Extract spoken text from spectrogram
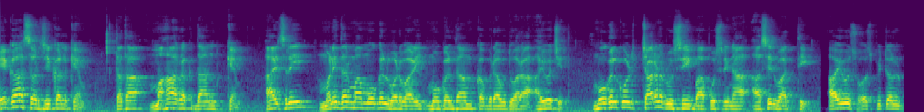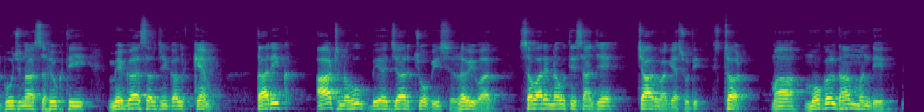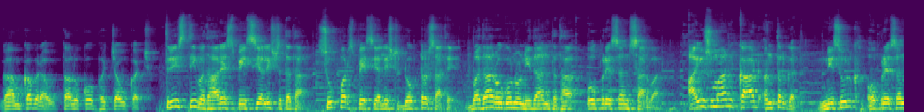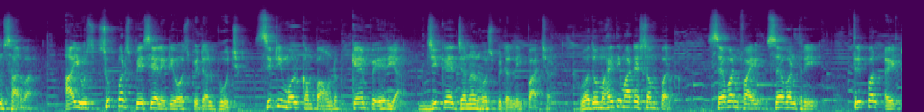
મેગા સર્જિકલ કેમ્પ તથા મહારક્તદાન કેમ્પ આયશ્રી મણિધરમાં મોગલ વડવાળી મોગલધામ કબરાવ દ્વારા આયોજિત મોગલકુળ ચારણ ઋષિ બાપુશ્રીના આશીર્વાદથી આયુષ હોસ્પિટલ ભુજના સહયોગથી મેગા સર્જિકલ કેમ્પ તારીખ આઠ નવ બે હજાર ચોવીસ રવિવાર સવારે નવથી સાંજે ચાર વાગ્યા સુધી સ્થળ માં મોગલધામ મંદિર, ગામ કબરાવ તાલુકો ભચાઉ, કચ્છ. ત્રીસથી વધારે સ્પેશિયાલિસ્ટ તથા સુપર સ્પેશિયાલિસ્ટ ડોક્ટર સાથે બધા રોગોનું નિદાન તથા ઓપરેશન સારવાર. આયુષ્માન કાર્ડ અંતર્ગત નિશુલ્ક ઓપરેશન સારવાર. Ayush super speciality hospital Bhuj, city mall compound, camp area, GK general હોસ્પિટલની પાછળ. વધુ માહિતી માટે સંપર્ક seven five seven three triple eight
